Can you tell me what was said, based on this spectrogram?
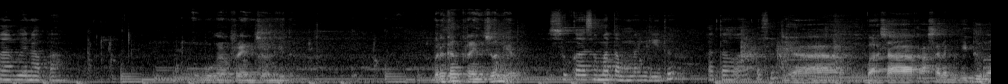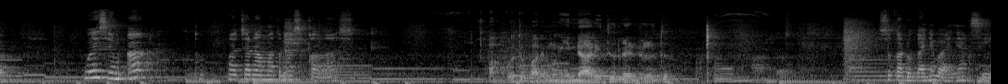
Ngelakuin apa? Hubungan friendzone gitu? Bener kan friendzone ya? suka sama temen gitu atau apa sih Ya bahasa kasarnya begitu lah. gue SMA tuh pacaran sama teman sekelas Aku tuh paling menghindari tuh dari dulu tuh. suka dukanya banyak sih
